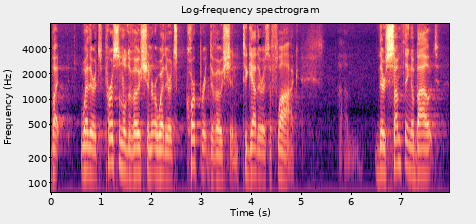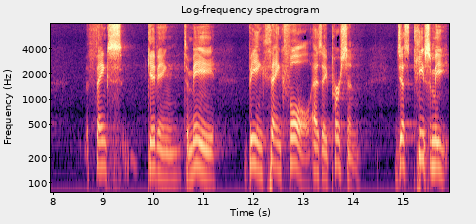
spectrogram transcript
But whether it's personal devotion or whether it's corporate devotion together as a flock, there's something about thanksgiving to me, being thankful as a person, just keeps me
